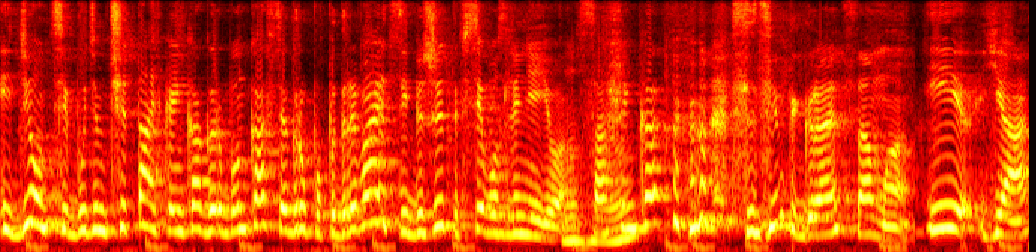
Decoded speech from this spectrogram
идемте, будем читать конька-горбунка, вся группа подрывается и бежит, и все возле нее. Угу. Сашенька сидит, играет сама. И я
